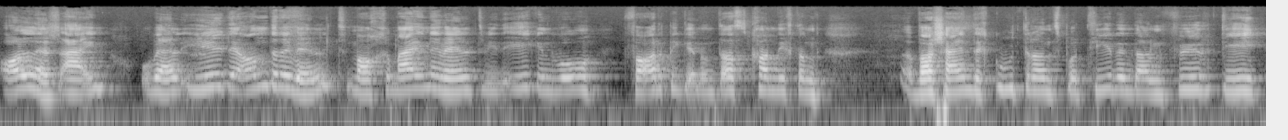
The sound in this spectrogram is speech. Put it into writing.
alles ein weil jede andere Welt macht meine Welt wieder irgendwo farbiger und das kann ich dann wahrscheinlich gut transportieren dann für die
